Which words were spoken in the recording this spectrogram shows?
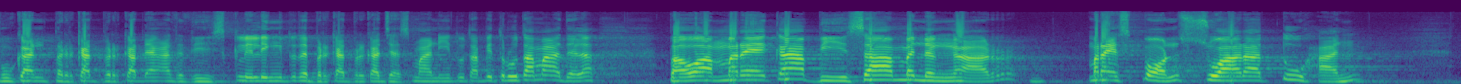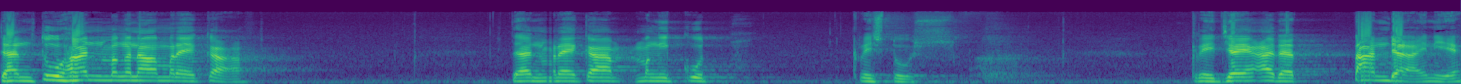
bukan berkat-berkat yang ada di sekeliling itu, berkat-berkat jasmani itu, tapi terutama adalah bahwa mereka bisa mendengar, merespons suara Tuhan dan Tuhan mengenal mereka dan mereka mengikut Kristus. Gereja yang ada tanda ini ya,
